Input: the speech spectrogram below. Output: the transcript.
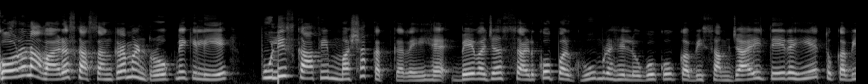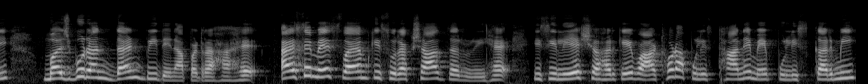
कोरोना वायरस का संक्रमण रोकने के लिए पुलिस काफ़ी मशक्कत कर रही है। बेवजह सड़कों पर घूम रहे लोगों को कभी समझाइश दे रही है तो कभी मजबूरन दंड भी देना पड़ रहा है। ऐसे में स्वयं की सुरक्षा ज़रूरी है। इसीलिए शहर के वाठोड़ा पुलिस थाने में पुलिस कर्मी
